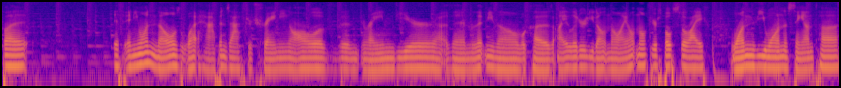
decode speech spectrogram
But if anyone knows what happens after training all of the reindeer, uh, then let me know because I literally don't know. I don't know if you're supposed to like 1v1 Santa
